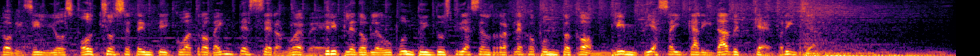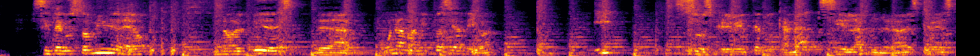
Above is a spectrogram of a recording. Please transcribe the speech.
Domicilios 874-2009 www.industriaselreflejo.com Limpieza y calidad que brilla. Si te gustó mi video, no olvides de dar una manito hacia arriba y suscribirte a mi canal si es la primera vez que ves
